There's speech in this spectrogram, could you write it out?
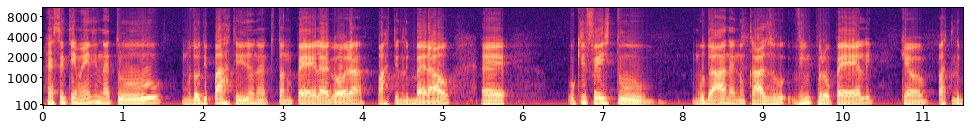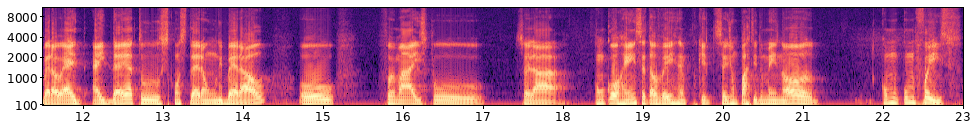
recentemente, né, tu mudou de partido, né, tu tá no PL agora, Partido Liberal. É, o que fez tu mudar, né, no caso, vir para o PL que é o Partido Liberal, é a ideia, tu se considera um liberal? Ou foi mais por, sei lá, concorrência talvez, né? Porque seja um partido menor. Como, como foi isso?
